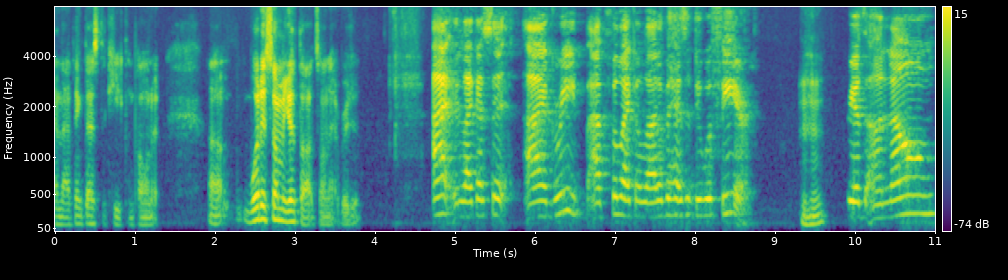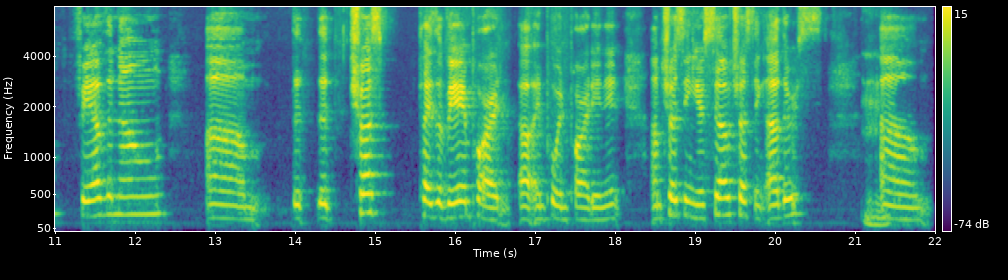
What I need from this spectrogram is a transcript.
And i think that's the key component. Uh, what are some of your thoughts on that bridget I like I said, I agree. I feel like a lot of it has to do with fear. Mm-hmm. Fear of the unknown, fear of the known. Um, the the trust plays a very important uh, important part in it. Um, trusting yourself, trusting others, mm-hmm. um,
